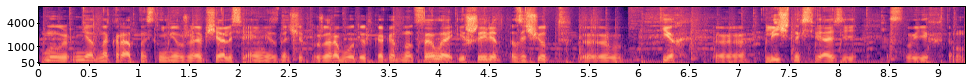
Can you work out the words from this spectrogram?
мы неоднократно с ними уже общались, и они, значит, уже работают как одно целое и ширят за счет э, тех э, личных связей, своих там,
